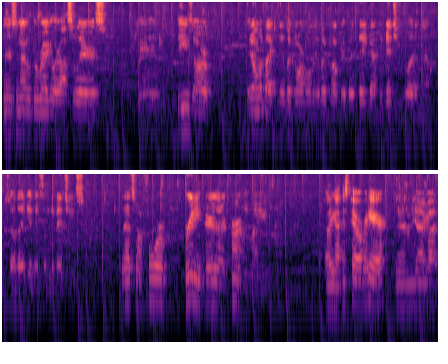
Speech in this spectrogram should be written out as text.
This is another the regular ocellaris, and these are they don't look like they look normal. They look mocha, but they got Da Vinci blood in them, so they give me some Da Vinci's. That's my four breeding pair that are currently laying. Oh, you got this pair over here. Then yeah, I got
